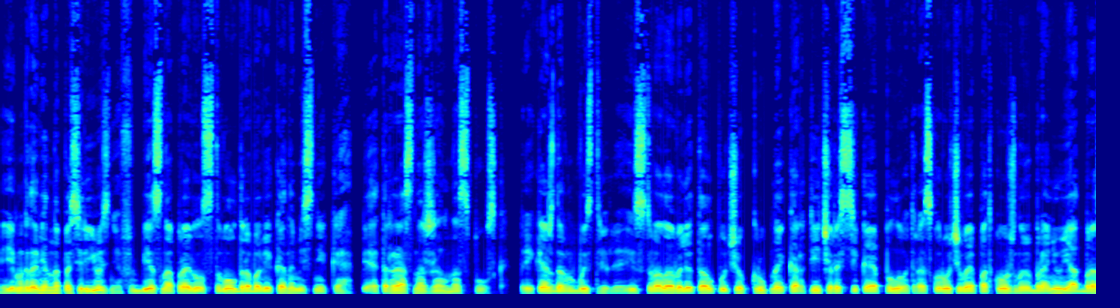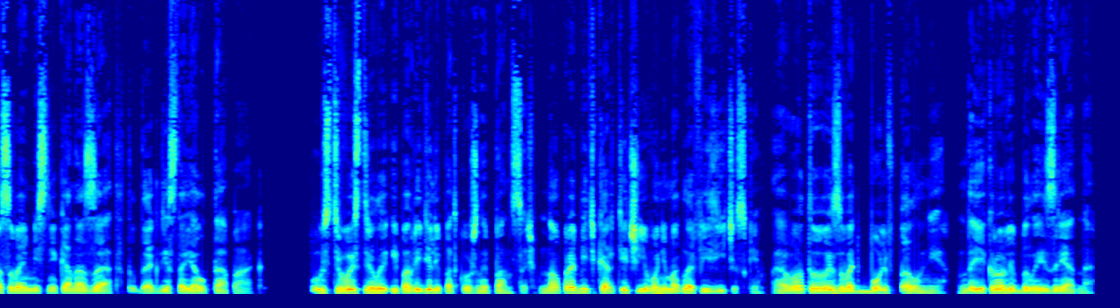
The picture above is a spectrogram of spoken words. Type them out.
И мгновенно посерьезнев, бес направил ствол дробовика на мясника, пять раз нажал на спуск. При каждом выстреле из ствола вылетал пучок крупной картечи, рассекая плоть, раскурочивая подкожную броню и отбрасывая мясника назад, туда, где стоял тапок. Пусть выстрелы и повредили подкожный панцирь, но пробить картечь его не могла физически. А вот вызвать боль вполне. Да и крови было изрядно.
